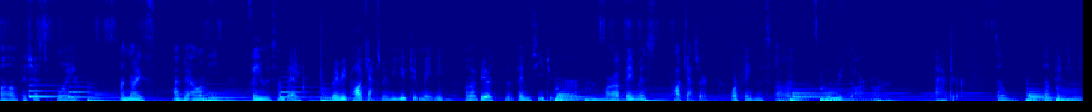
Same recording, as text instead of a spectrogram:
Um, it's just who I am. I'm nice. I may I want to be famous someday. Maybe podcast, maybe YouTube, maybe I might be a famous YouTuber or a famous podcaster or famous uh, movie star or actor. Some some famous person.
